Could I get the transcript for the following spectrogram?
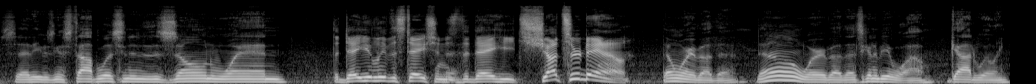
said he was going to stop listening to the zone when. The day you leave the station is the day he shuts her down. Don't worry about that. Don't worry about that. It's going to be a while, God willing.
